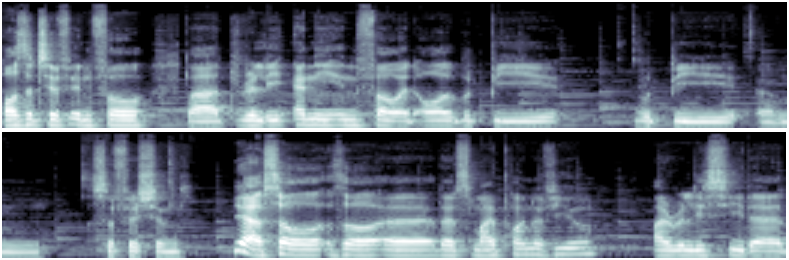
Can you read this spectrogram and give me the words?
positive info but really any info at all would be would be um, sufficient yeah so so uh, that's my point of view i really see that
